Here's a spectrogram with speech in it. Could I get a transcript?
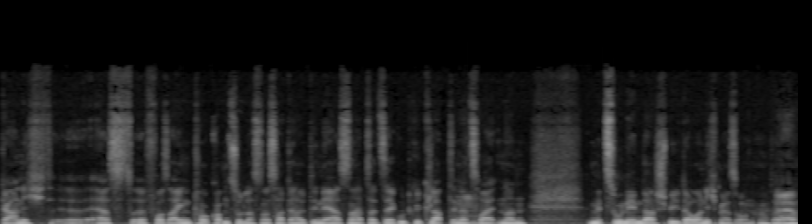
gar nicht äh, erst äh, vor das eigene Tor kommen zu lassen. Das hatte halt in der ersten Halbzeit sehr gut geklappt, in Mhm. der zweiten dann mit zunehmender Spieldauer nicht mehr so. Ne? Da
